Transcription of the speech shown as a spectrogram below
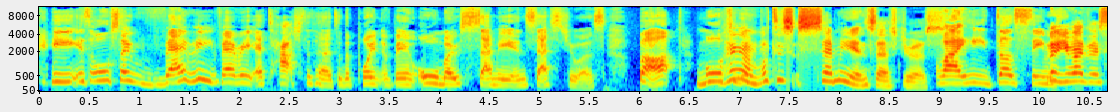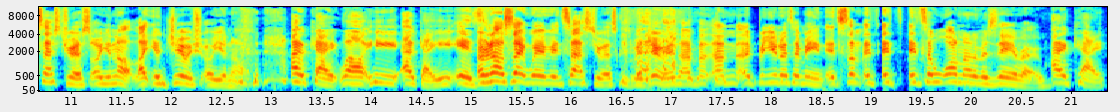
He is also very, very attached to her to the point of being almost semi incestuous. But more to Hang on, what is semi-incestuous? why he does seem No, you're either incestuous or you're not. Like you're Jewish or you're not. okay. Well, he okay, he is. I'm not saying we're incestuous because we're Jewish, but and, uh, but you know what I mean. It's some. It, it, it's a one out of a zero. Okay.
